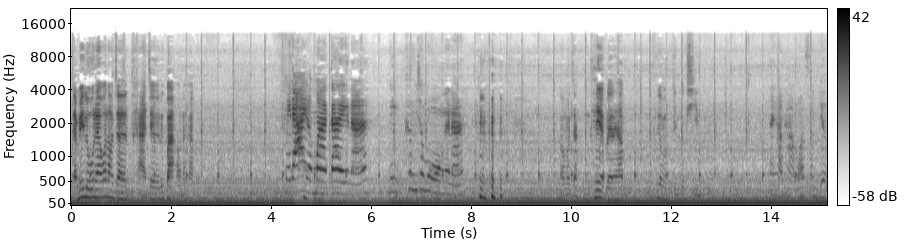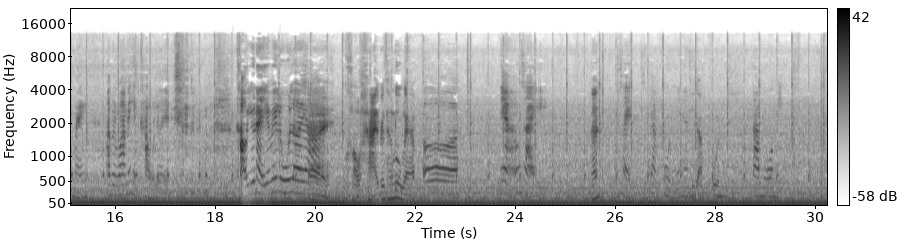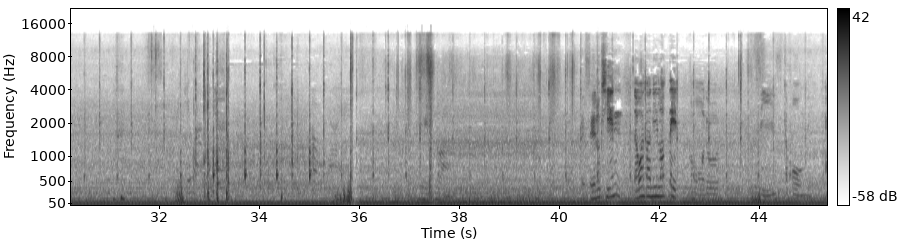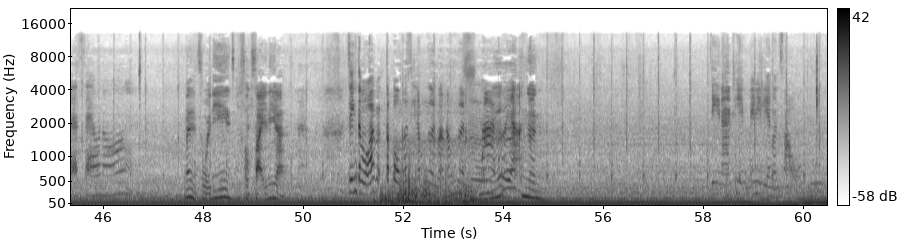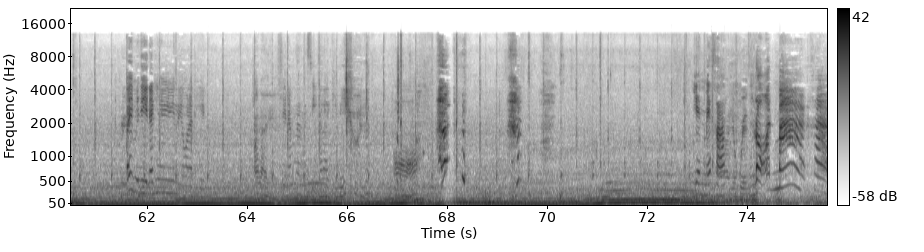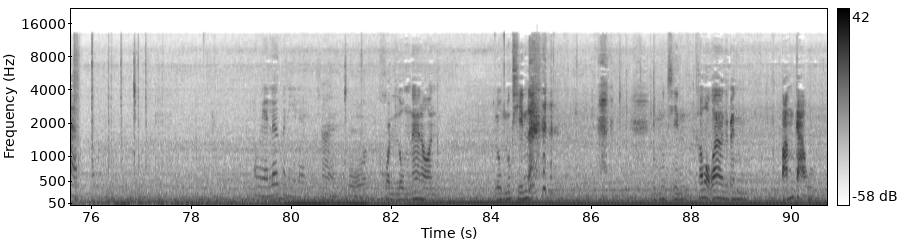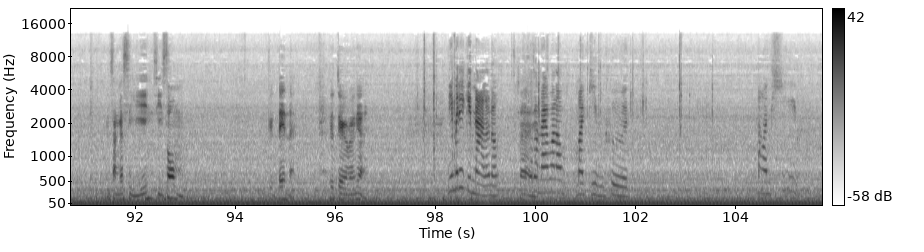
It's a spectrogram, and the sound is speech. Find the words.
แต่ไม่รู้นะว่าเราจะหาเจอหรือเปล่านะครับ ไม่ได้เรามาไกลนะ นี่ครึ่งชั่วโมงเลยนะ เรามาจากกรุงเทพเลยนะครับ เพื่อมากินลูกชิ้นนายถามถามว่าคนเยอะไหม เอาเป็นว่าไม่เห็นเขาเลย เขาอยู่ไหนยังไม่รู้เลยอะใช่เขาหายไปทั้งลูกเลยครับ เออเนี่ยต้องใส่นะต้องใส่แบบปุ่นไม่งั้นที่ดับคุณตาบวมอีกมีที่วางไหมเนี่ยเอาได้นิดหน่อยไปซื้อลูกชิ้น แต่ว่าตอนนี้รถติด โอ้โห ดู สีกระโปรงดิ แต่แซวน้อง ไม่สวยดีสดใสดีอะจริงแต่บอกว่าแบบกระโปรงเขาสีน้ำเงินแบบน้ำเงินมากเลยอะ เงิน ดีนะที่ไม่มีเรียนวันเสาร์เอ้ยไม่ดีนะที่ไม่มีเรียนวันอาทิตย์อะไร สีน้ำเงินเป็นสีอะไรกินี่อ๋อ เย็นไหมคะ ยกเว้นร้อนมาก ค่ะ โรงเรียนเลิกพอดีเลย ใช่โหคนลุมแน่นอน ลุมลูกชิ้นอะลุมลูกชิ้น เขาบอกว่ามันจะเป็นปั๊มเก่า เป็นสังกะสีสีส้มตื่นเต้นอะจะเจอไหมเนี่ย นี่ไม่ได้กินนานแล้วเนาะใช่ ก็จำได้ว่าเรามากินคือต อนที่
